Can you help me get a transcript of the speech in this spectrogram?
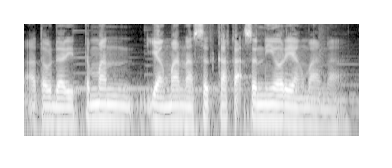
atau dari teman yang mana, kakak senior yang mana.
